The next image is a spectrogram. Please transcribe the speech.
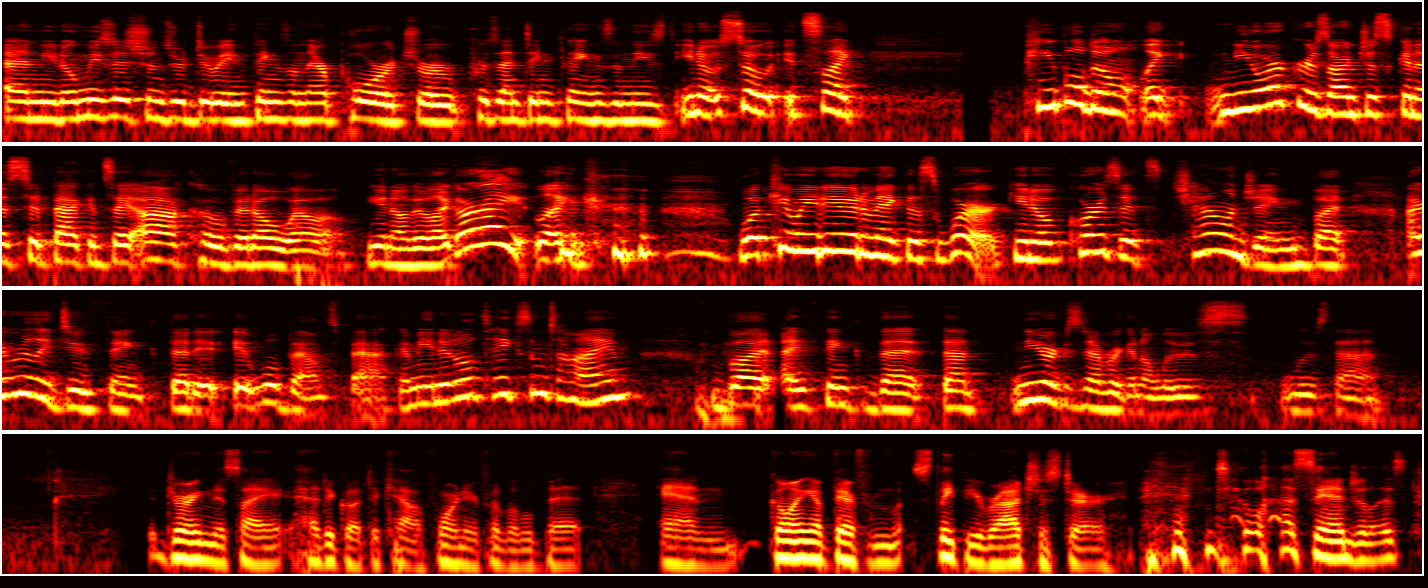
and you know, musicians are doing things on their porch or presenting things in these. You know, so it's like people don't like New Yorkers aren't just going to sit back and say, ah, COVID, oh well. You know, they're like, all right, like, what can we do to make this work? You know, of course it's challenging, but I really do think that it, it will bounce back. I mean, it'll take some time, but I think that, that New York is never going to lose lose that during this, I had to go out to California for a little bit, and going up there from sleepy Rochester to Los Angeles,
